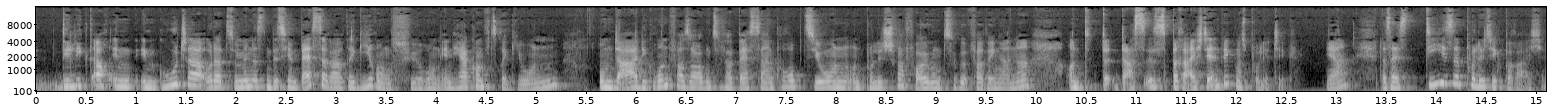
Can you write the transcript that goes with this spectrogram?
die liegt auch in, in guter oder zumindest ein bisschen besserer Regierungsführung in Herkunftsregionen, um da die Grundversorgung zu verbessern, Korruption und politische Verfolgung zu verringern. Ne? Und das ist Bereich der Entwicklungspolitik. Ja? Das heißt, diese Politikbereiche,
